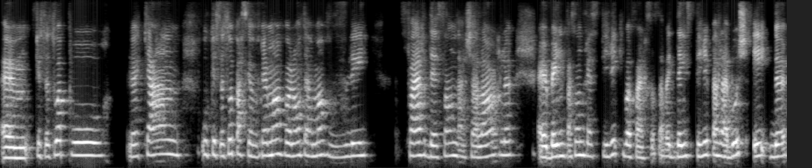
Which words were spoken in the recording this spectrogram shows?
que ce soit pour le calme ou que ce soit parce que vraiment volontairement vous voulez faire descendre la chaleur, là, ben, une façon de respirer qui va faire ça, ça va être d'inspirer par la bouche et de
